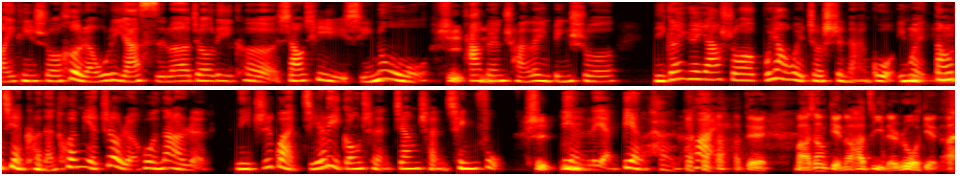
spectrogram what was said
王一听说赫人乌利亚死了，就立刻消气息怒。是他跟传令兵说：“嗯、你跟约押说，不要为这事难过，因为刀剑可能吞灭这人或那人。嗯、你只管竭力攻城，将城倾覆。”是变脸变很快，对，马上点到他自己的弱点了。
